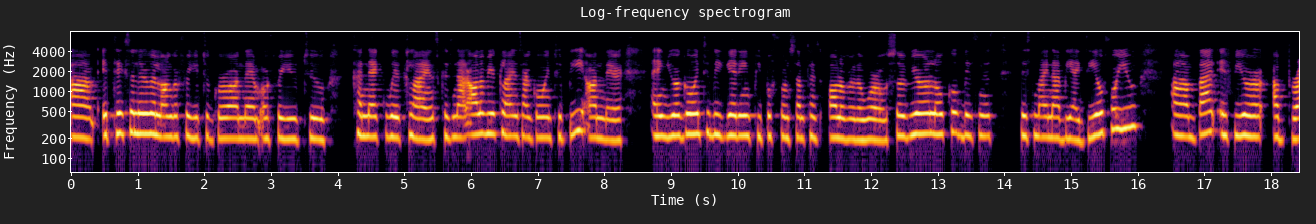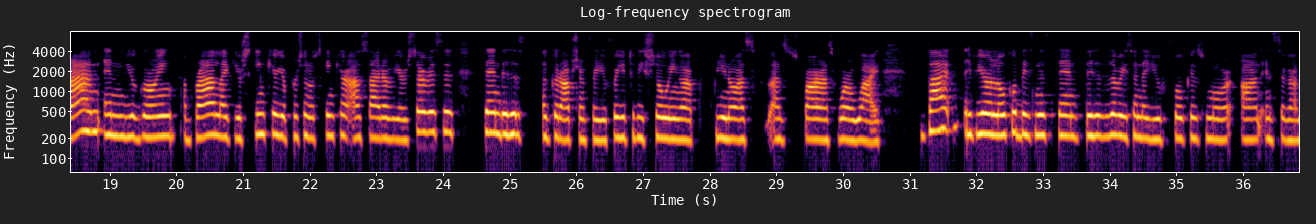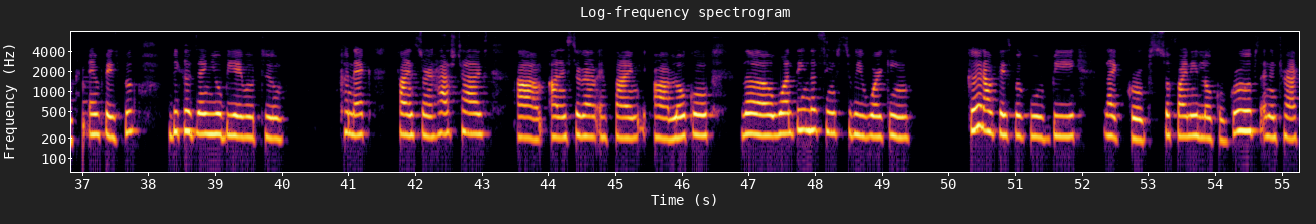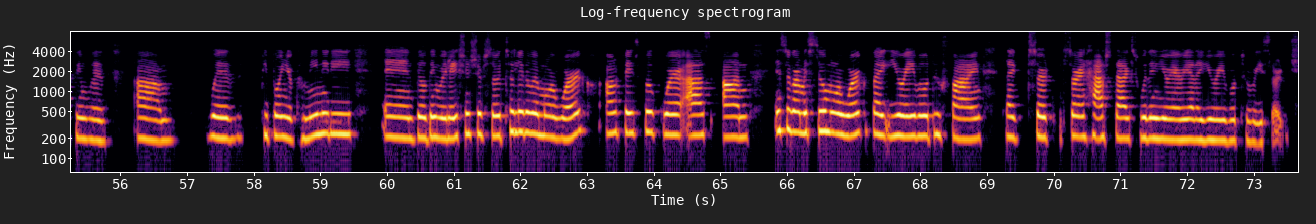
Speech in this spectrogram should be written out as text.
um, it takes a little bit longer for you to grow on them or for you to connect with clients because not all of your clients are going to be on there and you're going to be getting people from sometimes all over the world. So if you're a local business, this might not be ideal for you. Um, but if you're a brand and you're growing a brand like your skincare, your personal skincare outside of your services, then this is a good option for you for you to be showing up, you know, as as far as worldwide. But if you're a local business, then this is the reason that you focus more on Instagram and Facebook because then you'll be able to connect, find certain hashtags um, on Instagram and find uh, local. The one thing that seems to be working good on Facebook will be like groups. So finding local groups and interacting with um, with people in your community and building relationships. So it's a little bit more work on Facebook, whereas on Instagram is still more work, but you're able to find like certain certain hashtags within your area that you're able to research.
